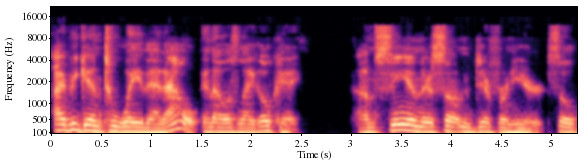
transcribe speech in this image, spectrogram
I began to weigh that out and I was like, okay, I'm seeing there's something different here. So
